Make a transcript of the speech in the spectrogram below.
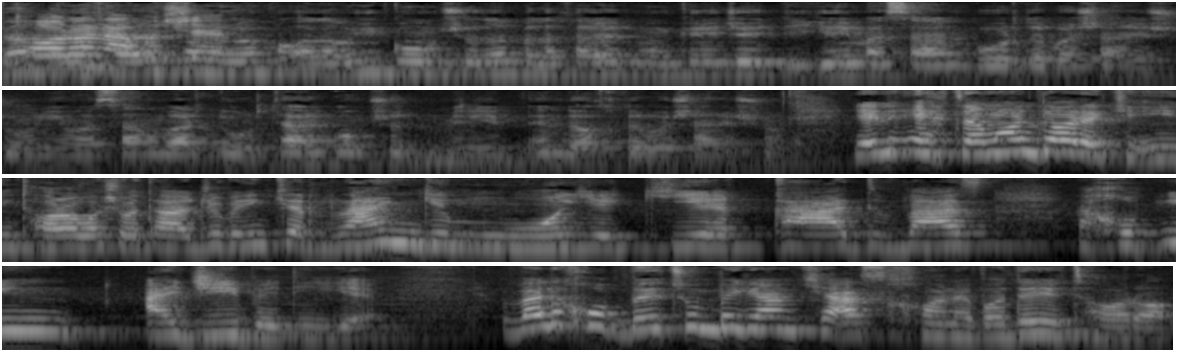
تارا نباشه. آدمایی گم شدن بالاخره ممکنه جای دیگه مثلا برده باشنشون یا مثلا اونور دورتر گم شد یعنی انداخته باشنشون. یعنی احتمال داره که این تارا باشه با توجه به اینکه رنگ موها یکی قد وزن و خب این عجیبه دیگه. ولی خب بهتون بگم که از خانواده تارا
